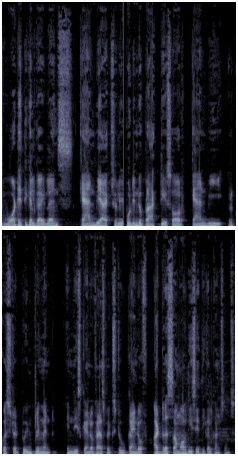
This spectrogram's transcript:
what ethical guidelines can be actually put into practice or can be requested to implement in these kind of aspects to kind of address some of these ethical concerns?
